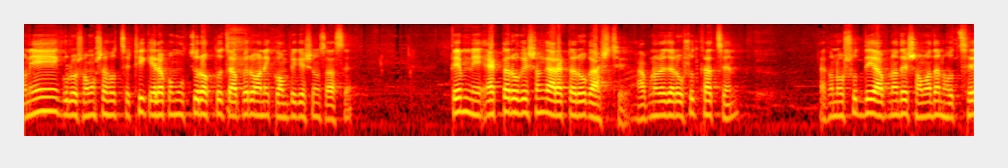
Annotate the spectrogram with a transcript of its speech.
অনেকগুলো সমস্যা হচ্ছে। ঠিক এরকম উচ্চ রক্তচাপেরও অনেক কমপ্লিকেশনস আছে। তেমনি একটা রোগের সঙ্গে আরেকটা রোগ আসছে। আপনারা যারা ওষুধ খাচ্ছেন, এখন ওষুধ দিয়ে আপনাদের সমাধান হচ্ছে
